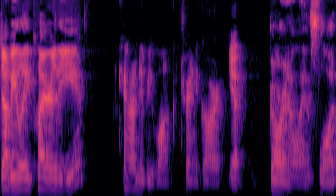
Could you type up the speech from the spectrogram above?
W League Player of the Year, Can only be one. Katrina Gorry. Gory in a landslide.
